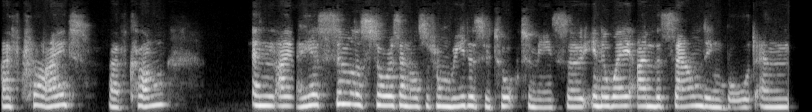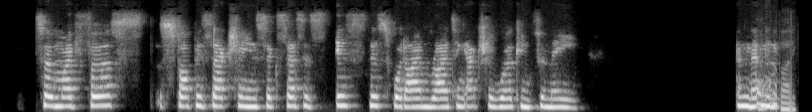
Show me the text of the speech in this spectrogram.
I've cried, I've come, and I hear similar stories and also from readers who talk to me. So, in a way, I'm the sounding board. And so, my first stop is actually in success is is this what I'm writing actually working for me? And then oh, like,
